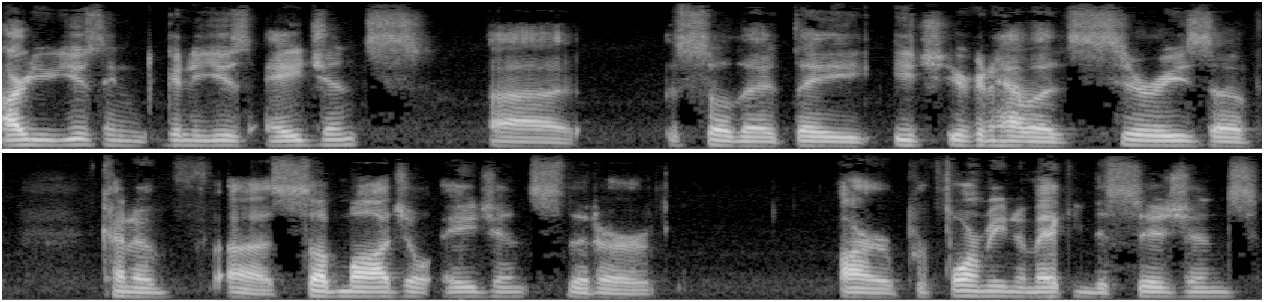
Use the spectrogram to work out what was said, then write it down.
are you using going to use agents uh, so that they each you're going to have a series of kind of uh, submodule agents that are are performing and making decisions,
